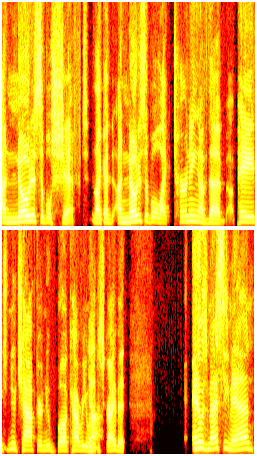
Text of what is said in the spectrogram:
a noticeable shift, like a, a noticeable like turning of the uh, page, new chapter, new book, however you want to describe it. And it was messy, man.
